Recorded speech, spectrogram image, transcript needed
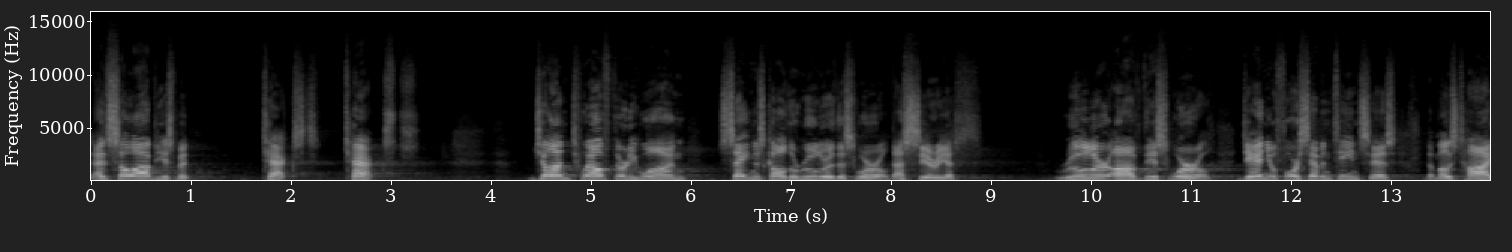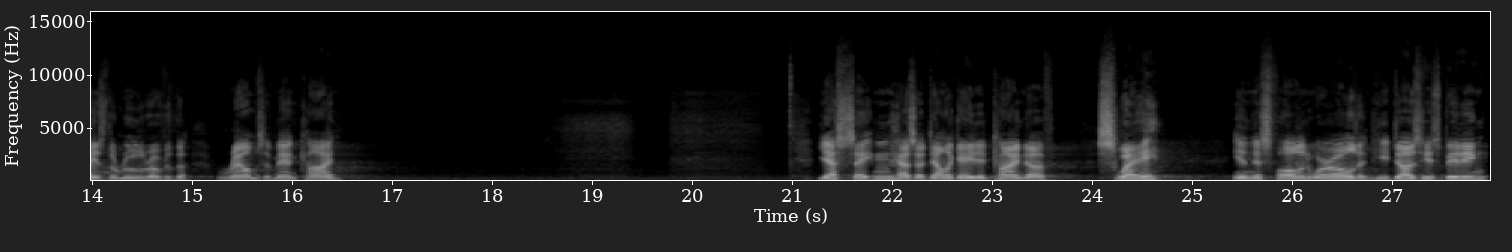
That's so obvious, but texts, texts. John 12 31, Satan is called the ruler of this world. That's serious. Ruler of this world. Daniel 4:17 says, "The most high is the ruler over the realms of mankind." Yes, Satan has a delegated kind of sway in this fallen world, and he does his bidding,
